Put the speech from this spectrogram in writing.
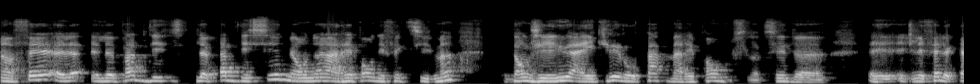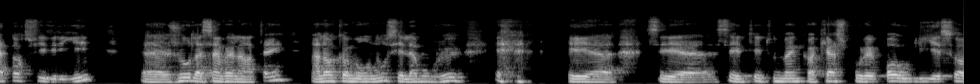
En fait, le, pape, le pape décide, mais on a à répondre effectivement. Donc, j'ai eu à écrire au pape ma réponse. Là, de, et, je l'ai fait le 14 février, euh, jour de la Saint-Valentin, alors que mon nom, c'est l'amoureux. et euh, c'est euh, c'était tout de même cocasse. Je pourrais pas oublier ça,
